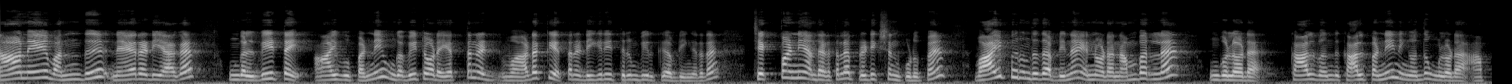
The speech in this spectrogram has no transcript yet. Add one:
நானே வந்து நேரடியாக உங்கள் வீட்டை ஆய்வு பண்ணி உங்கள் வீட்டோட எத்தனை அடக்கு எத்தனை டிகிரி திரும்பியிருக்கு அப்படிங்கிறத செக் பண்ணி அந்த இடத்துல ப்ரிடிக்ஷன் கொடுப்பேன். வாய்ப்பு இருந்தது அப்படின்னா என்னோட நம்பரில் உங்களோட கால் வந்து கால் பண்ணி நீங்கள் வந்து உங்களோட அப்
